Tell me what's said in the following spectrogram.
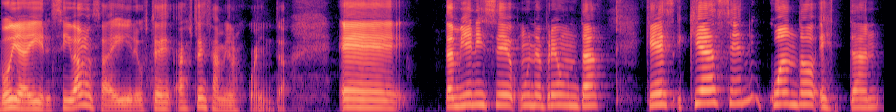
voy a ir, sí, vamos a ir, ustedes, a ustedes también los cuento. también hice una pregunta que es, ¿qué hacen cuando están,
